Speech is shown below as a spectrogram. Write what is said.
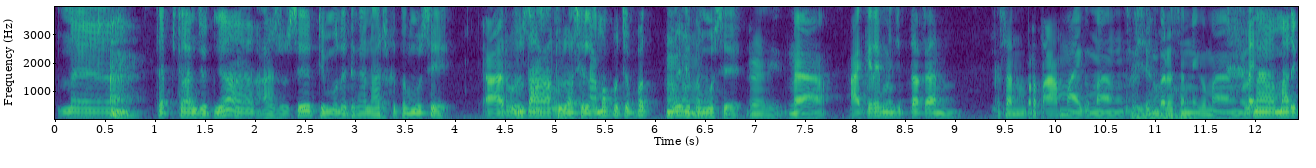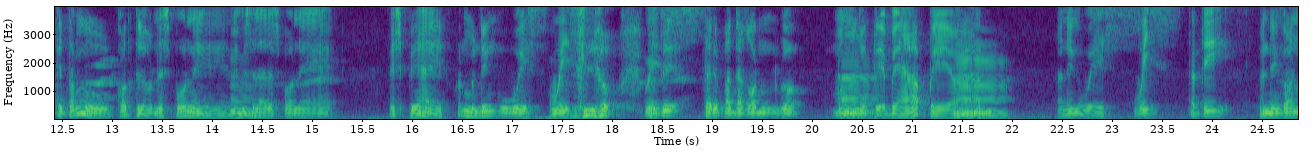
nah, step selanjutnya harusnya dimulai dengan harus ketemu sih. Harus. Entah durasi lama atau cepat, tapi ketemu sih. Durasi. Nah, akhirnya menciptakan kesan pertama iku mang, first impression iku mang. Lek Nah, mari ketemu, kok delok respone. Nah, misalnya respone SBH, kan mending wis. Wis. Wis. Berarti daripada kon kok menganggap dia PHP ya kan. Hmm. Mending wis. wis, dadi Mending kon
